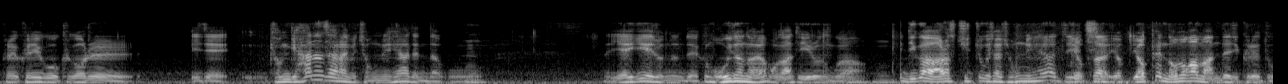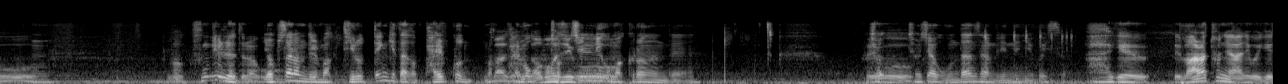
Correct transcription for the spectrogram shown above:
그래 그리고 그거를 이제 경기하는 사람이 정리해야 된다고 응. 얘기해 줬는데 그럼 어디다 놔요? 막 나한테 이러는 거야. 응. 네가 알아서 뒤쪽에 잘 정리해야지. 옆, 그치. 사, 옆 옆에 넘어가면 안 되지 그래도 응. 막 승질 내더라고. 옆 사람들 막 뒤로 땡기다가 밟고 막 맞아, 발목 넘어지고. 찔리고 막 그러는데 그리고 저, 저지하고 운다는 사람들이 있는 이유가 있어. 아 이게 마라톤이 아니고 이게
